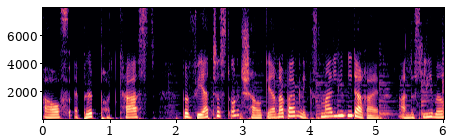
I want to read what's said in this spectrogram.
auf Apple Podcasts bewertest und schau gerne beim nächsten Mal wieder rein. Alles Liebe!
